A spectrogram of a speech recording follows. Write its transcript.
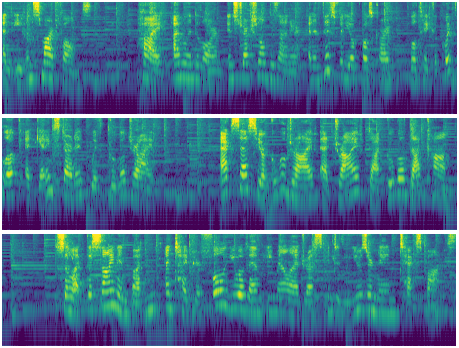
and even smartphones. Hi, I'm Linda Lorm, Instructional Designer, and in this video postcard, we'll take a quick look at getting started with Google Drive. Access your Google Drive at drive.google.com. Select the Sign In button and type your full U of M email address into the username text box.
